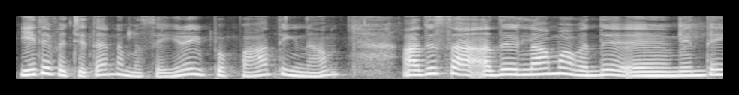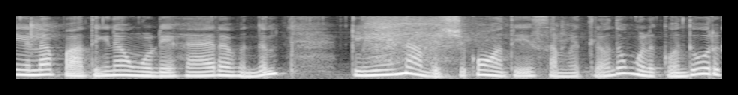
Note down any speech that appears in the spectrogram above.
இதை வச்சு தான் நம்ம செய்கிறோம் இப்போ பார்த்தீங்கன்னா அது சா அது இல்லாமல் வந்து வெந்தயம்லாம் பார்த்தீங்கன்னா உங்களுடைய ஹேரை வந்து க்ளீனாக வச்சுக்கும். அதே சமயத்தில் வந்து உங்களுக்கு வந்து ஒரு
